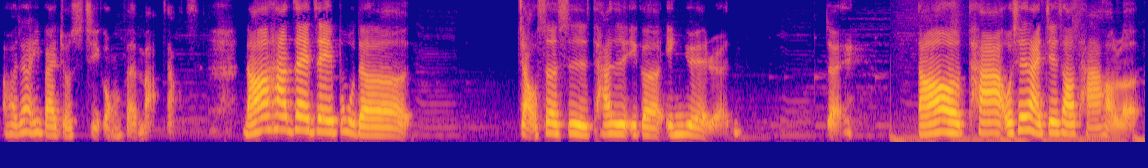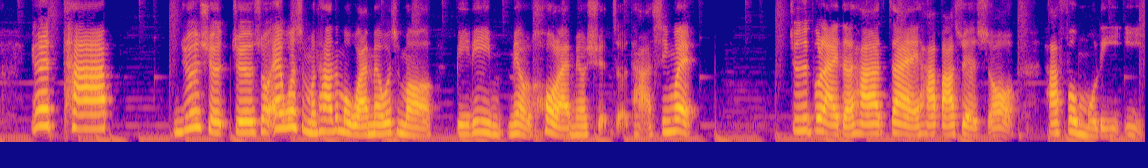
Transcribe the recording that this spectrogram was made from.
好像一百九十几公分吧，这样子。然后他在这一部的角色是，他是一个音乐人，对。然后他，我先来介绍他好了，因为他，你就会觉觉得说，哎，为什么他那么完美？为什么比利没有后来没有选择他？是因为就是布莱德他在他八岁的时候，他父母离异，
